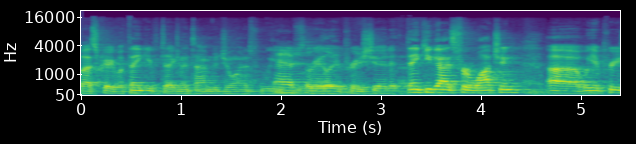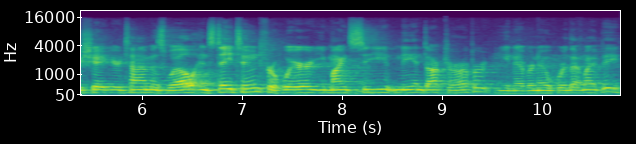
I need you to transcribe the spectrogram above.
Well, that's great. Well, thank you for taking the time to join us. We Absolutely. really appreciate it. Thank you guys for watching. Uh, we appreciate your time as well. And stay tuned for where you might see me and Dr. Harper. You never know where that might be.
